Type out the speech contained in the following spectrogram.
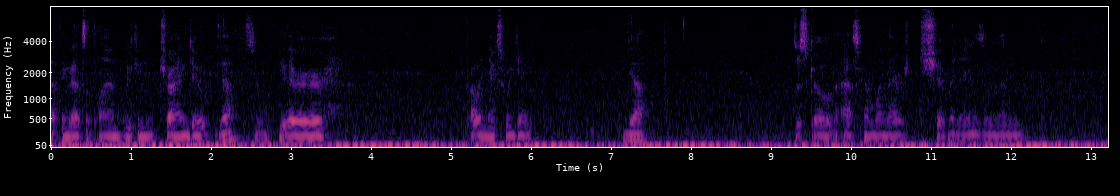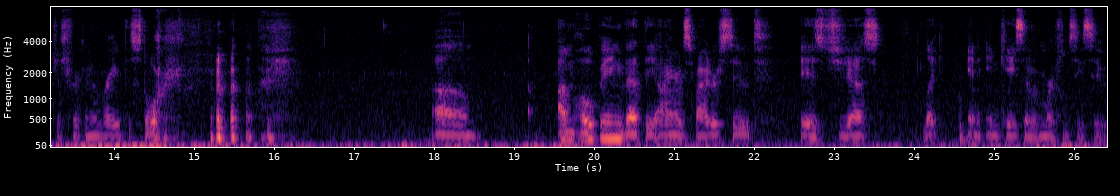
I think that's a plan we can try and do Yeah. So. either probably next weekend. Yeah. Just go ask them when their shipment is, and then just freaking raid the store. um, I'm hoping that the Iron Spider suit is just like an in case of emergency suit.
